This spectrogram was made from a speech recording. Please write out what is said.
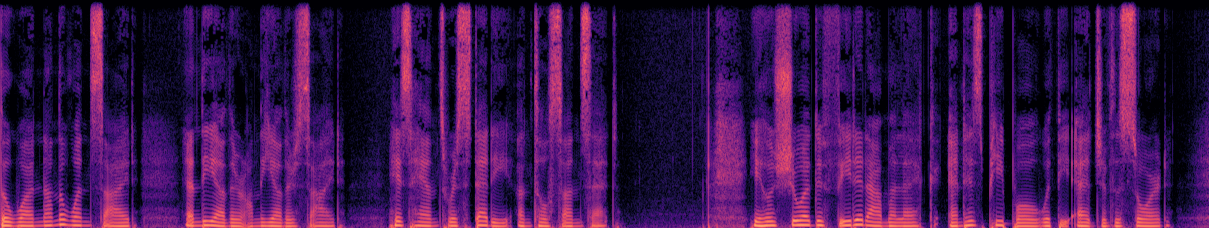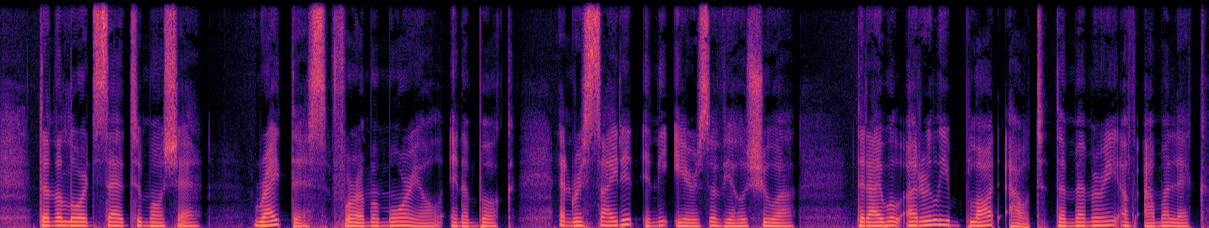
the one on the one side and the other on the other side. His hands were steady until sunset. Yehoshua defeated Amalek and his people with the edge of the sword. Then the Lord said to Moshe, Write this for a memorial in a book, and recite it in the ears of Yehoshua, that I will utterly blot out the memory of Amalek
